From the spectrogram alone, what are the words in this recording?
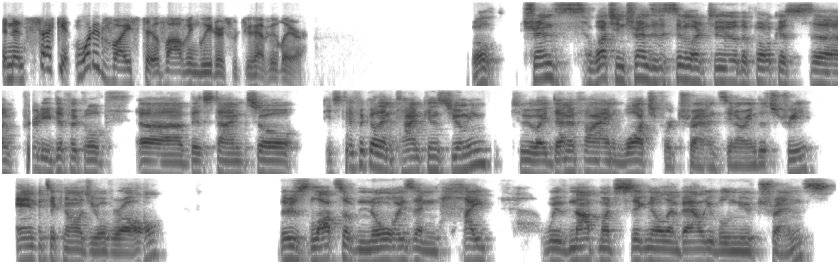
And then, second, what advice to evolving leaders would you have, Ilir? Well, trends watching trends is similar to the focus uh, pretty difficult uh, this time so it's difficult and time consuming to identify and watch for trends in our industry and technology overall there's lots of noise and hype with not much signal and valuable new trends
